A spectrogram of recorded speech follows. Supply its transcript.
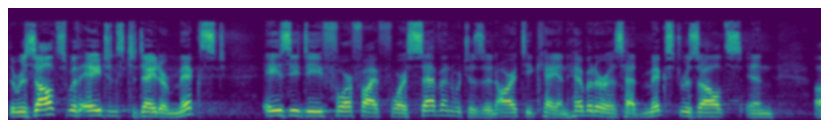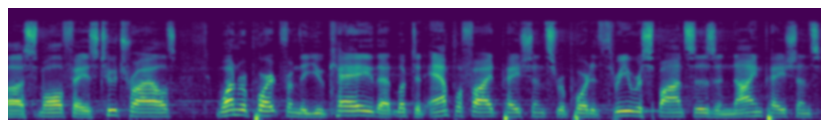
The results with agents to date are mixed. AZD 4547, which is an RTK inhibitor, has had mixed results in uh, small phase 2 trials. One report from the UK that looked at amplified patients reported three responses in nine patients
